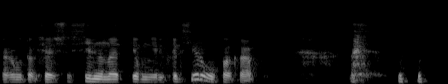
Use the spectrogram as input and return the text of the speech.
как будто сейчас сильно на эту тему не рефлексировал пока.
